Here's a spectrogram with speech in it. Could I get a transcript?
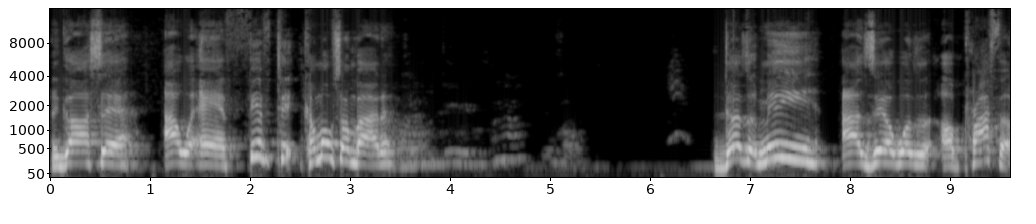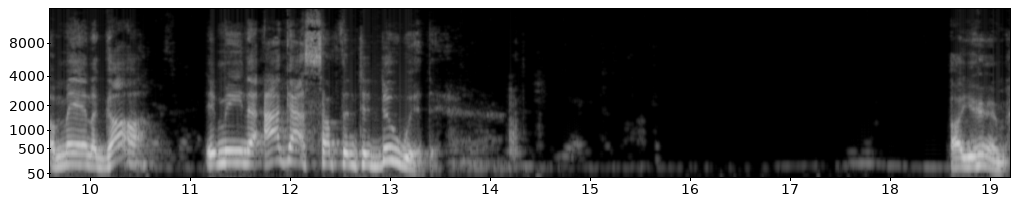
And God said, I will add 50, come on somebody, doesn't mean Isaiah wasn't a prophet, a man of God. It means that I got something to do with it. Are you hearing me?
